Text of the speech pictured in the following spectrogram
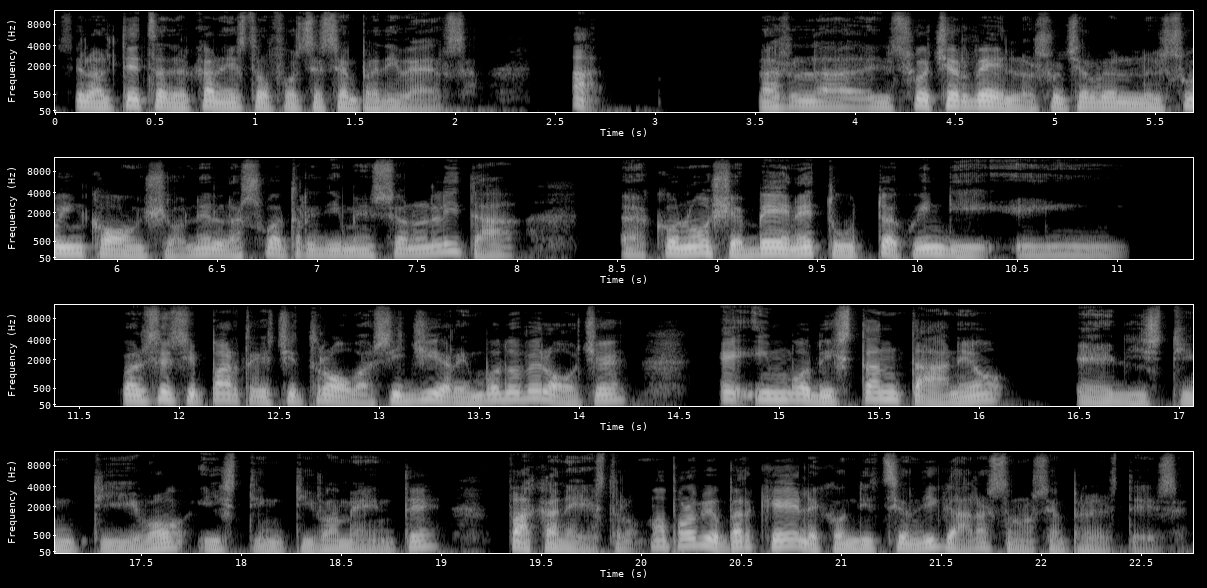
se l'altezza del canestro fosse sempre diversa. Ah, la, la, il suo cervello, il suo cervello, il suo inconscio, nella sua tridimensionalità, eh, conosce bene tutto e quindi in qualsiasi parte che si trova si gira in modo veloce e in modo istantaneo ed istintivo, istintivamente, fa canestro, ma proprio perché le condizioni di gara sono sempre le stesse.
